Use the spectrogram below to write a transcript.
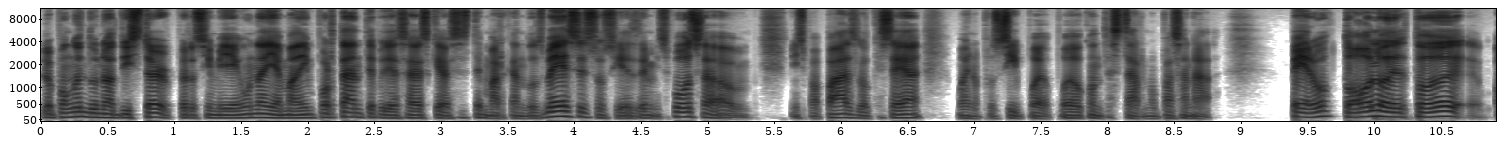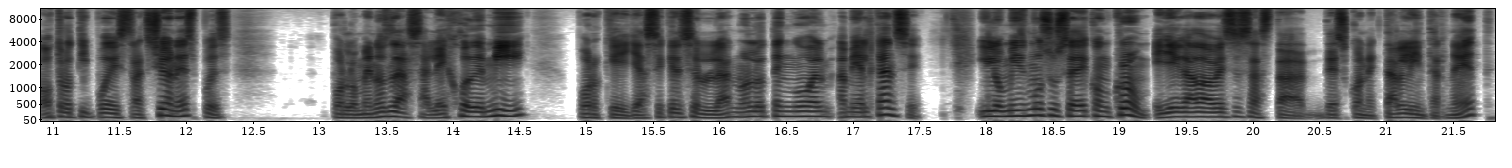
lo pongo en Do Not Disturb, pero si me llega una llamada importante, pues ya sabes que a veces te marcan dos veces, o si es de mi esposa mis papás, lo que sea, bueno, pues sí, puedo, puedo contestar, no pasa nada. Pero todo, lo, todo otro tipo de distracciones, pues por lo menos las alejo de mí porque ya sé que el celular no lo tengo a mi alcance. Y lo mismo sucede con Chrome. He llegado a veces hasta desconectar el Internet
